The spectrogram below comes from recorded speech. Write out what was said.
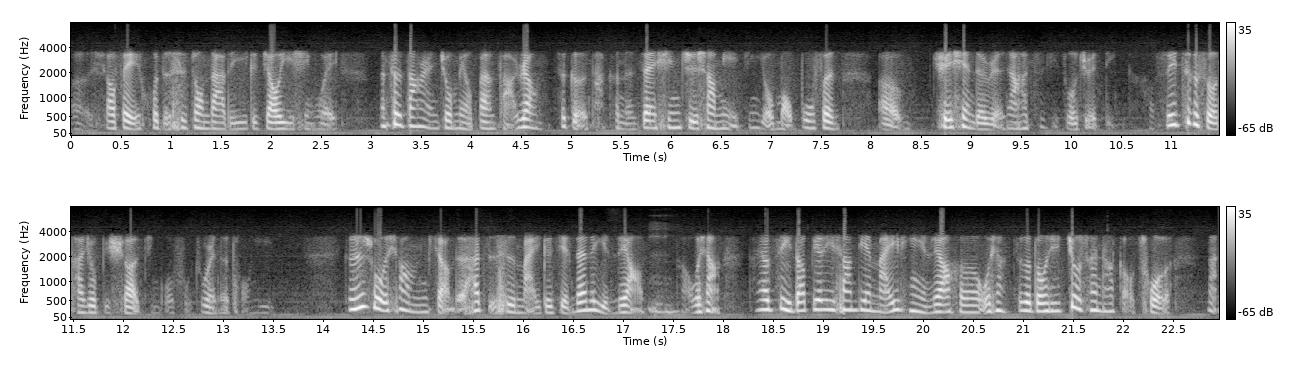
呃消费，或者是重大的一个交易行为，那这当然就没有办法让这个他可能在心智上面已经有某部分呃缺陷的人让他自己做决定，好，所以这个时候他就必须要经过辅助人的同意。可是说像我们讲的，他只是买一个简单的饮料，嗯，好，我想他要自己到便利商店买一瓶饮料喝，我想这个东西就算他搞错了，那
